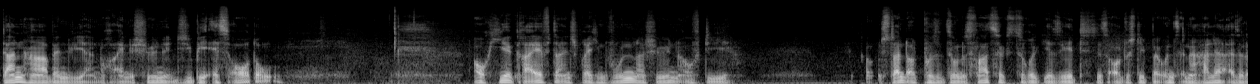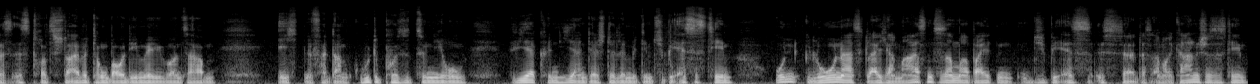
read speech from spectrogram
Dann haben wir noch eine schöne GPS-Ortung. Auch hier greift er entsprechend wunderschön auf die Standortposition des Fahrzeugs zurück. Ihr seht, das Auto steht bei uns in der Halle. Also das ist trotz Stahlbetonbau, den wir über uns haben, echt eine verdammt gute Positionierung. Wir können hier an der Stelle mit dem GPS-System und GLONASS gleichermaßen zusammenarbeiten. GPS ist ja das amerikanische System,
